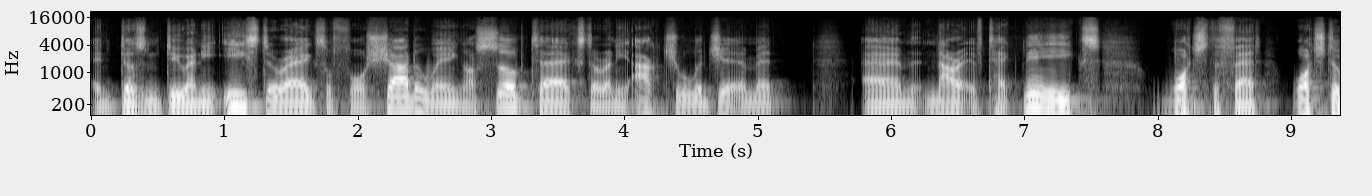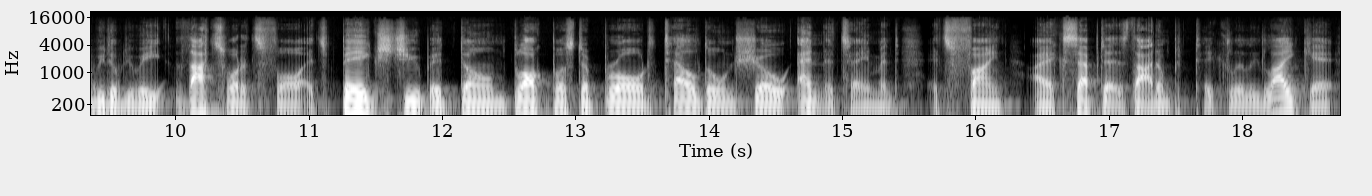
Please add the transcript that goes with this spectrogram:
and doesn't do any Easter eggs or foreshadowing or subtext or any actual legitimate um, narrative techniques. Watch the Fed, watch WWE. That's what it's for. It's big, stupid, dumb, blockbuster, broad, tell, don't show entertainment. It's fine. I accept it as that. I don't particularly like it.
